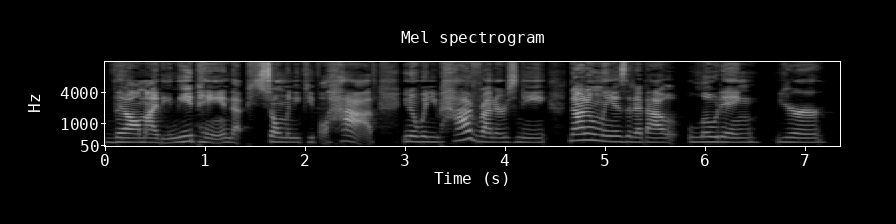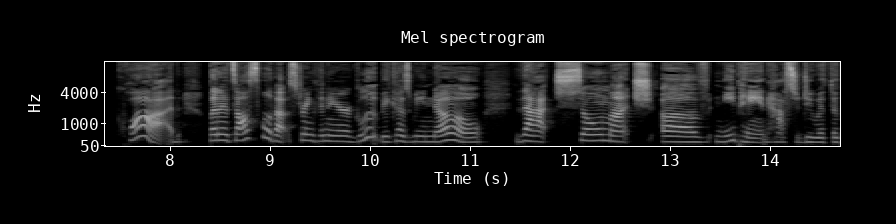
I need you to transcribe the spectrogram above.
the almighty knee pain that so many people have. You know, when you have runner's knee, not only is it about loading your quad, but it's also about strengthening your glute because we know that so much of knee pain has to do with the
